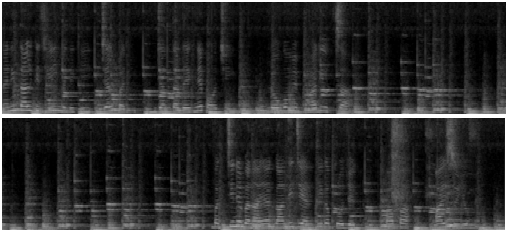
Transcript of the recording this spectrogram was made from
नैनीताल की झील में दिखी जल परी, जनता देखने पहुँची, लोगों में भारी उत्साह। बच्ची ने बनाया गांधी जयंती का प्रोजेक्ट, पापा आईसीयू में।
